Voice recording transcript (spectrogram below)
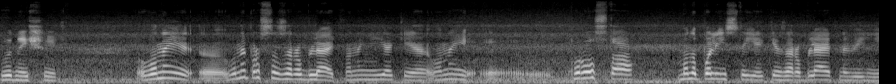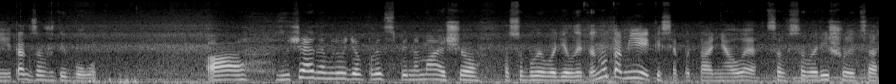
винищують. Вони, вони просто заробляють, вони ніякі, вони просто монополісти, які заробляють на війні. І так завжди було. А звичайним людям, в принципі, немає що особливо ділити. Ну там є якісь питання, але це все вирішується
